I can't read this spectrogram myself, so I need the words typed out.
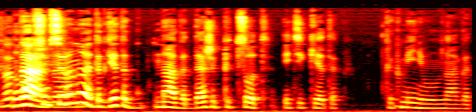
Ну, ну в общем, все равно это где-то на год, даже 500 этикеток, как минимум на год.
